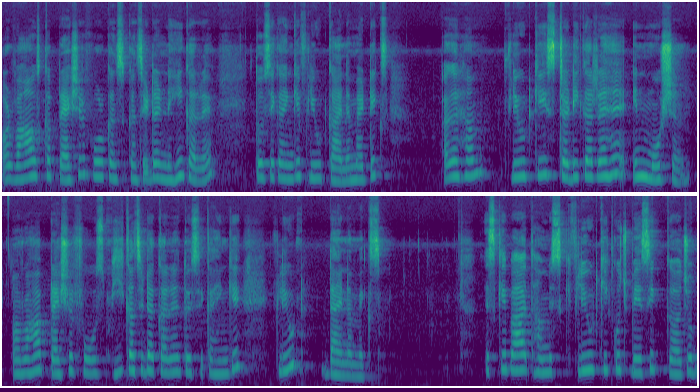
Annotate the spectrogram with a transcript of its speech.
और वहाँ उसका प्रेशर फोर कंसिडर नहीं कर रहे तो उसे कहेंगे फ्लूड काइनामेटिक्स अगर हम फ्लूड की स्टडी कर रहे हैं इन मोशन और वहाँ प्रेशर फोर्स भी कंसिडर कर रहे हैं तो इसे कहेंगे फ्लूड डायनामिक्स इसके बाद हम इस फ्लूड की कुछ बेसिक जो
